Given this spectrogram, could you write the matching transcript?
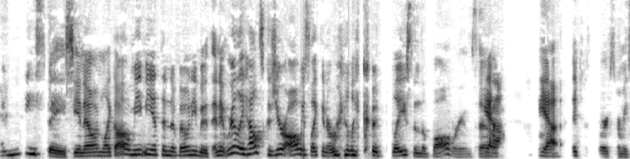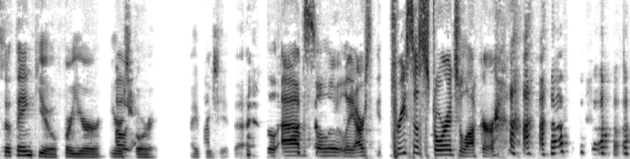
my meeting space. You know, I'm like, oh, meet me at the Novonee booth, and it really helps because you're always like in a really good place in the ballroom. So yeah, yeah, um, it just works for me. So thank you for your your oh, storage. Yeah. I appreciate that. Absolutely. Our Teresa storage locker. well,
